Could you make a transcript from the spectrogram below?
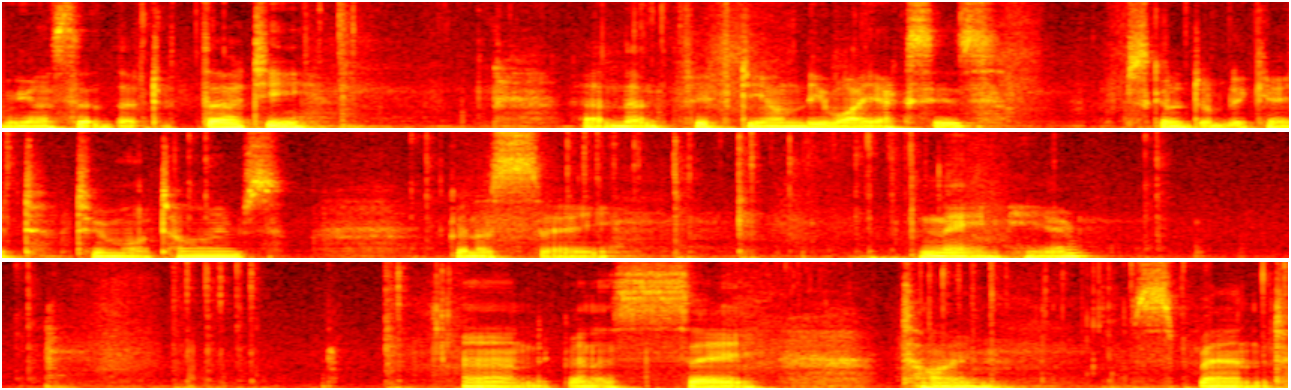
we're going to set that to 30 and then 50 on the y-axis. Just going to duplicate two more times. I'm going to say name here. And going to say time spent.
